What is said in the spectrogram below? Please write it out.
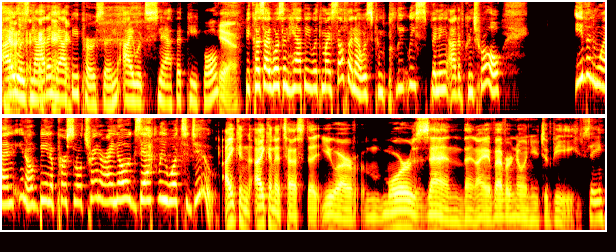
I was not a happy person. I would snap at people yeah. because I wasn't happy with myself and I was completely spinning out of control. Even when, you know, being a personal trainer, I know exactly what to do. I can I can attest that you are more zen than I have ever known you to be See,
